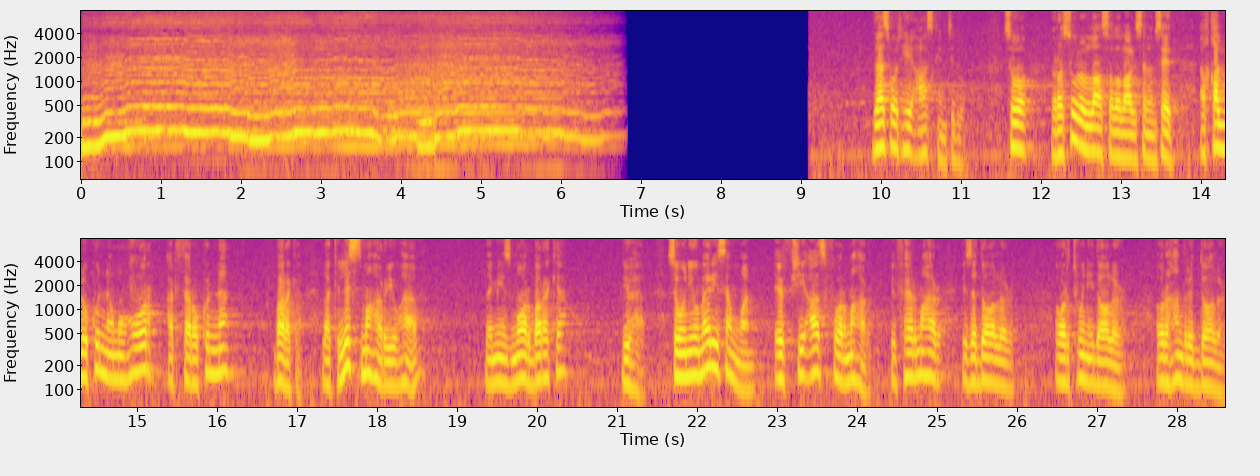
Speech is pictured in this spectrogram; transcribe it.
That's what he asked him to do. So Rasulullah sallallahu alaihi wasallam said, أقلكن مهور أكثركن بركة. Like less mahar you have, that means more barakah you have. So when you marry someone, if she asks for mahar, if her mahar is a dollar or twenty dollar or a hundred dollar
